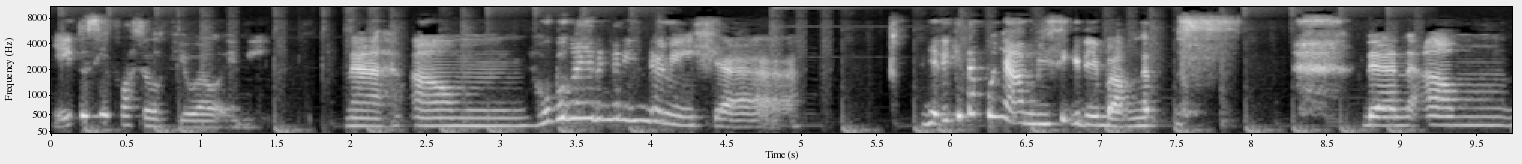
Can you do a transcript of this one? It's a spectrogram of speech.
yaitu si fossil fuel ini nah um, hubungannya dengan Indonesia jadi kita punya ambisi gede banget dan um,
